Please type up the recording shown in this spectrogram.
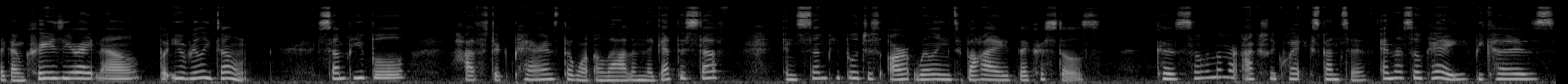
like I'm crazy right now, but you really don't. Some people have strict parents that won't allow them to get this stuff, and some people just aren't willing to buy the crystals because some of them are actually quite expensive. And that's okay because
